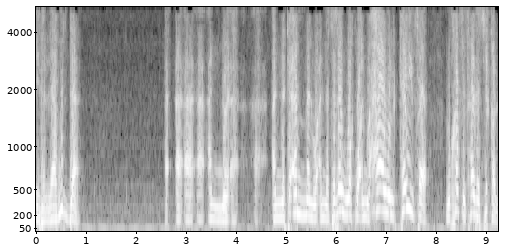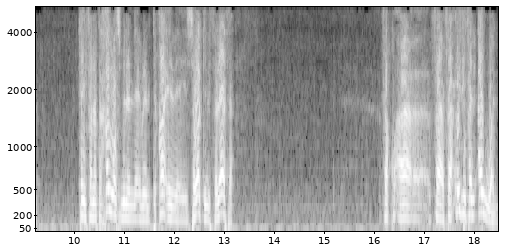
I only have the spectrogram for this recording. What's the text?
إذا لابد أن أن نتأمل وأن نتذوق وأن نحاول كيف نخفف هذا الثقل كيف نتخلص من من التقاء السواكن الثلاثة. فحذف الأول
